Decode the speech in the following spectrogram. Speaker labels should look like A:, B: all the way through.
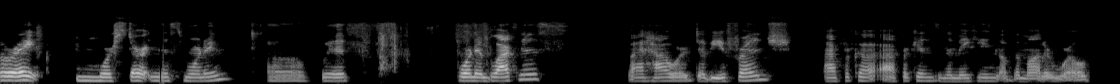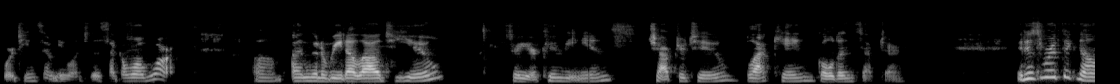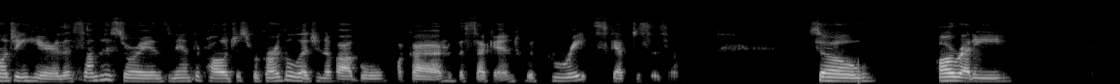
A: All right, we're starting this morning uh, with Born in Blackness by Howard W. French, Africa, Africans in the Making of the Modern World, 1471 to the Second World War. Um, I'm going to read out loud to you for your convenience. Chapter 2 Black King, Golden Scepter. It is worth acknowledging here that some historians and anthropologists regard the legend of Abu Bakr II with great skepticism. So, already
